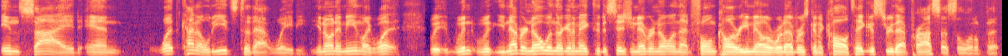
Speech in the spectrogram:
inside? And what kind of leads to that waiting? You know what I mean? Like what when, when you never know when they're going to make the decision. You never know when that phone call or email or whatever is going to call. Take us through that process a little bit.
